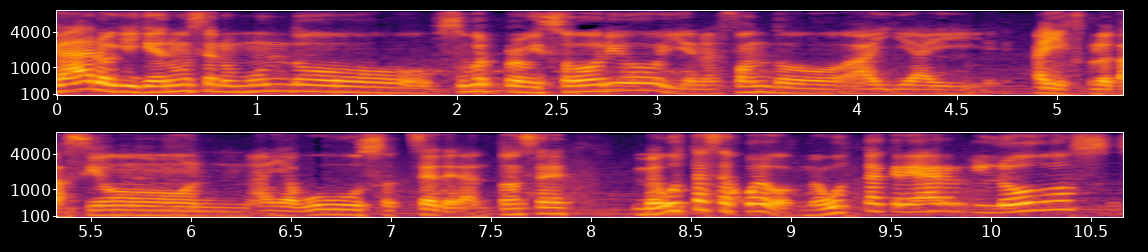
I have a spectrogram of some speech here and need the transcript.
Claro, que, que anuncian un mundo súper promisorio y en el fondo hay, hay, hay explotación, hay abuso, etcétera. Entonces, me gusta ese juego, me gusta crear logos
